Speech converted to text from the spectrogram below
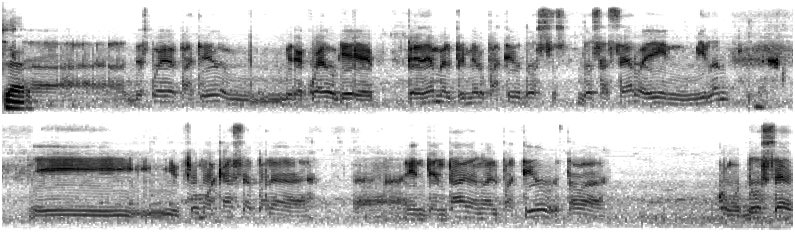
Claro. después del partido, me recuerdo que perdemos el primer partido 2, 2 a 0 ahí en Milán y, fuimos a casa para intentar ganar el partido. Estaba como 2-0.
